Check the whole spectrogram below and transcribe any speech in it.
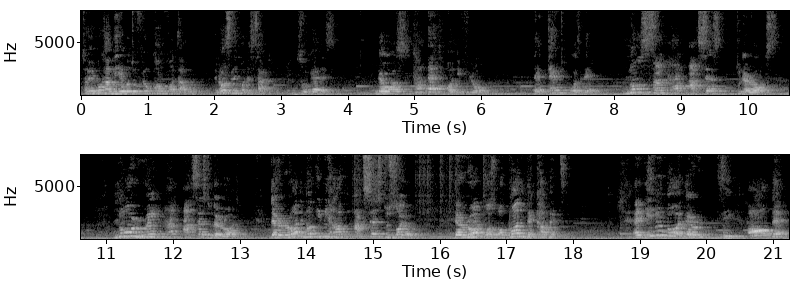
So people can be able to feel comfortable. They don't sleep on the sand. So get this. There was carpet on the floor. The tent was there. No sun had access to the rods. No rain had access to the rod. The rod did not even have access to soil. The rod was upon the carpet. And even though the see all the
